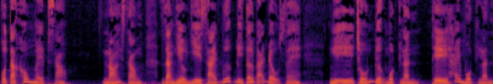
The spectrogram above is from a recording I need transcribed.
cô ta không mệt sao? Nói xong, Giang Hiểu Nhi xài bước đi tới bãi đậu xe. Nghĩ trốn được một lần thì hay một lần.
